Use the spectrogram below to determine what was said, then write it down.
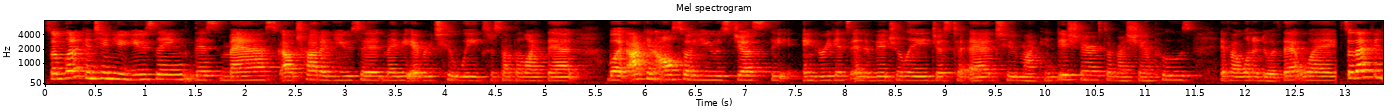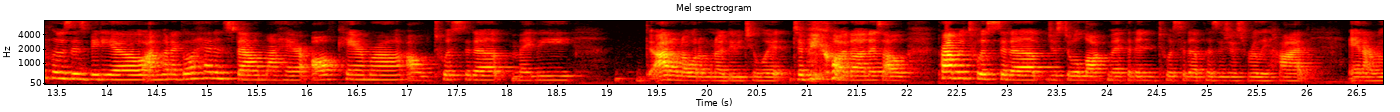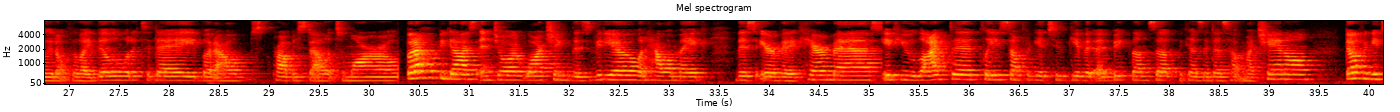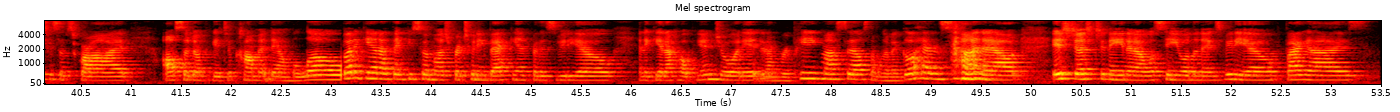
So I'm going to continue using this mask. I'll try to use it maybe every two weeks or something like that. But I can also use just the ingredients individually just to add to my conditioners or my shampoos if I want to do it that way. So that concludes this video. I'm going to go ahead and style my hair off camera. I'll twist it up maybe I don't know what I'm going to do to it, to be quite honest. I'll probably twist it up, just do a LOC method and twist it up because it's just really hot and I really don't feel like dealing with it today, but I'll probably style it tomorrow. But I hope you guys enjoyed watching this video and how I make this Ayurvedic hair mask. If you liked it, please don't forget to give it a big thumbs up because it does help my channel. Don't forget to subscribe. Also, don't forget to comment down below. But again, I thank you so much for tuning back in for this video. And again, I hope you enjoyed it. And I'm repeating myself, so I'm going to go ahead and sign out. It's just Janine, and I will see you on the next video. Bye, guys.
